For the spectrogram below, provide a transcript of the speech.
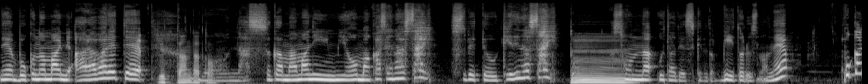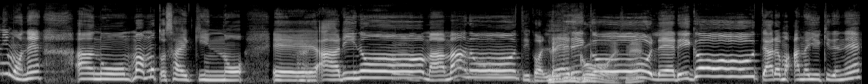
ね、僕の前に現れて、言ったんだとなすがままに身を任せなさい。すべてを受け入れなさい。とそんな歌ですけれど、ビートルズのね。他にもね、あの、まあ、もっと最近の、えーありのままの、っていうか、Let it it go go, です Let it go って、あれもアナ雪でね、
